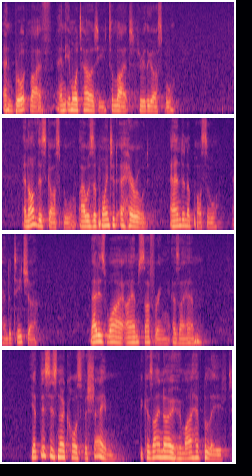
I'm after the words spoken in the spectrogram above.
and brought life and immortality to light through the gospel. And of this gospel I was appointed a herald and an apostle and a teacher. That is why I am suffering as I am. Yet this is no cause for shame, because I know whom I have believed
